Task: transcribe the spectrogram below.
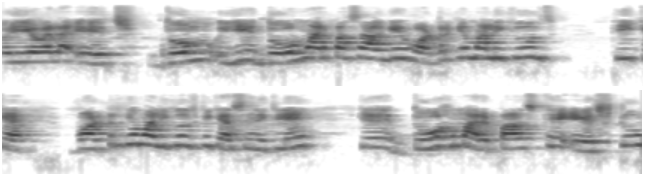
और ये वाला एच दो, ये दो हमारे पास आ गए वाटर के मालिक्यूल्स ठीक है। वाटर के मालिक्यूल्स भी कैसे निकले? कि दो हमारे पास थे एच टू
